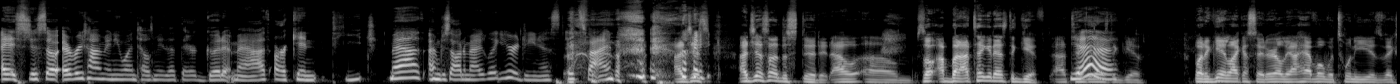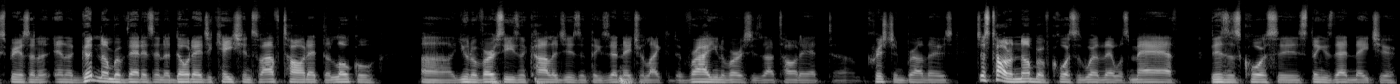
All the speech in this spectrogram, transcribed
it's just so every time anyone tells me that they're good at math or can teach math, I'm just automatically like, "You're a genius. It's fine." I just I just understood it. I um so but I take it as the gift. I take it as the gift. But again, like I said earlier, I have over 20 years of experience and a, and a good number of that is in adult education. So I've taught at the local uh, universities and colleges and things of that nature, like the DeVry universities. I taught at um, Christian Brothers. Just taught a number of courses, whether that was math, business courses, things of that nature.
